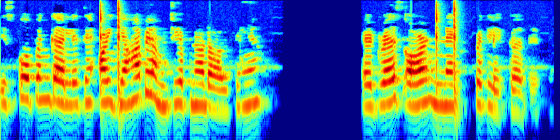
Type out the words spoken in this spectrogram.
इसको ओपन कर लेते हैं और यहाँ पे हम जी अपना डालते हैं। एड्रेस और नेक्स्ट पे क्लिक कर देते हैं।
